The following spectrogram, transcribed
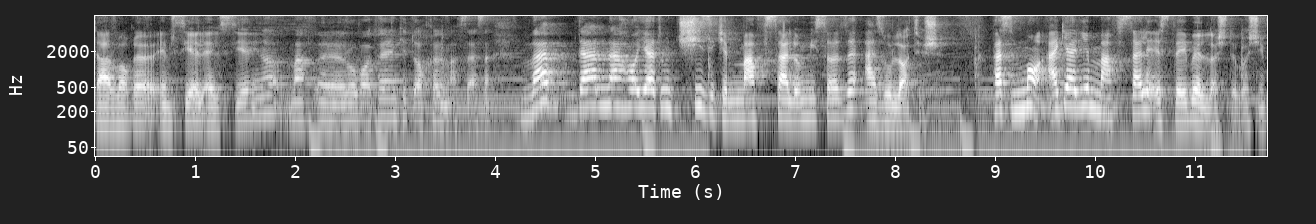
در واقع MCL LCL اینا ربات هایی که داخل مفصل هستن. و در نهایت اون چیزی که مفصل رو می‌سازه عضلاتشه. پس ما اگر یه مفصل استیبل داشته باشیم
